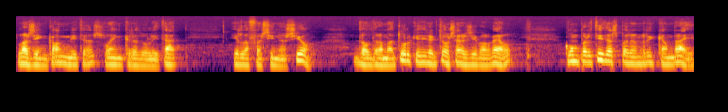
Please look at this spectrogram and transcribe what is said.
les incògnites, la incredulitat i la fascinació del dramaturg i director Sergi Balbel, compartides per Enric Cambrai,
